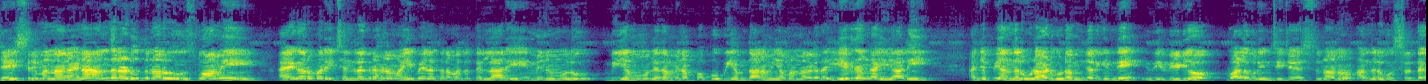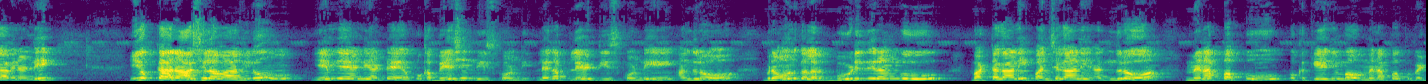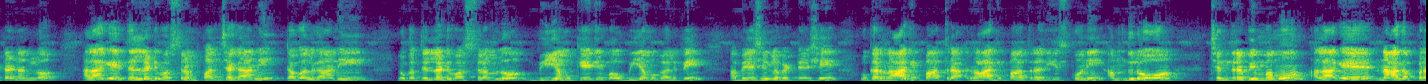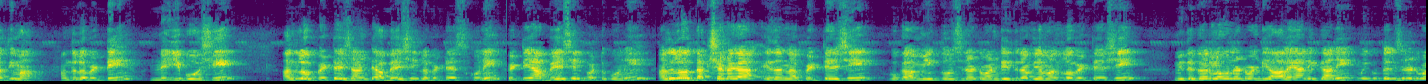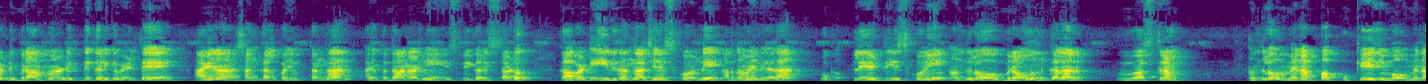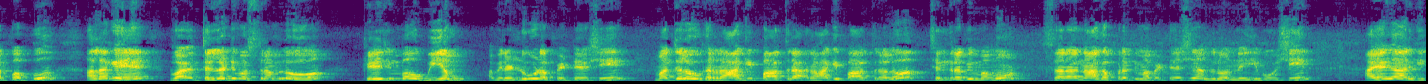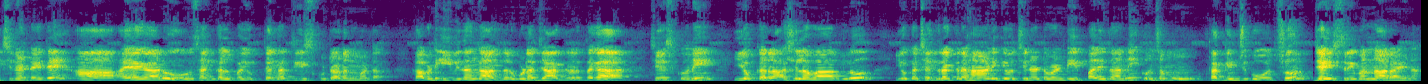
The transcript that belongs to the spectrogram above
జై శ్రీమన్నారాయణ. అందరు అడుగుతున్నారు స్వామి అయ్యగారు మరి చంద్రగ్రహణం అయిపోయిన తర్వాత తెల్లారి మినుములు బియ్యము లేదా మినప్పప్పు బియ్యం దానం ఇవ్వమన్నారు కదా ఏ విధంగా ఇవ్వాలి అని చెప్పి అందరూ కూడా అడగడం జరిగింది. ఇది వీడియో వాళ్ళ గురించి చేస్తున్నాను. అందరూ శ్రద్ధగా వినండి. ఈ యొక్క రాశుల వారు ఏం చేయండి అంటే ఒక బేసిన్ తీసుకోండి లేదా ప్లేట్ తీసుకోండి. అందులో బ్రౌన్ కలర్ బూడిద రంగు బట్ట కానీ పంచ కానీ అందులో మినప్పప్పు ఒక కేజీ బావు మినప్పప్పు పెట్టండి అందులో అలాగే తెల్లటి వస్త్రం పంచ కానీ టవల్ కానీ ఒక తెల్లటి వస్త్రంలో బియ్యము కేజీ బావు బియ్యము కలిపి ఆ బేసిన్లో పెట్టేసి ఒక రాగి పాత్ర రాగి పాత్ర తీసుకొని అందులో చంద్రబింబము అలాగే నాగ ప్రతిమ అందులో పెట్టి నెయ్యి పోసి అందులో పెట్టేసి అంటే ఆ బేసిన్లో పెట్టేసుకొని పెట్టి ఆ బేసిన్ పట్టుకొని అందులో దక్షిణగా ఏదన్నా పెట్టేసి ఒక మీకు తోచినటువంటి ద్రవ్యం అందులో పెట్టేసి మీ దగ్గరలో ఉన్నటువంటి ఆలయానికి కానీ మీకు తెలిసినటువంటి బ్రాహ్మణుడి దగ్గరికి వెళ్తే ఆయన సంకల్పయుక్తంగా ఆ యొక్క దానాన్ని స్వీకరిస్తాడు. కాబట్టి ఈ విధంగా చేసుకోండి. అర్థమైంది కదా? ఒక ప్లేట్ తీసుకొని అందులో బ్రౌన్ కలర్ వస్త్రం అందులో మినప్పప్పు కేజింబావు మినప్పప్పు అలాగే వ- తెల్లటి వస్త్రంలో కేజింబావు బియ్యము అవి రెండు కూడా పెట్టేసి మధ్యలో ఒక రాగి పాత్ర రాగి పాత్రలో చంద్రబింబము సర నాగ ప్రతిమ పెట్టేసి అందులో నెయ్యి పోసి అయ్యగారికి ఇచ్చినట్టయితే ఆ అయ్యగారు సంకల్పయుక్తంగా తీసుకుంటాడనమాట కాబట్టి ఈ విధంగా అందరూ కూడా జాగ్రత్తగా చేసుకొని ఈ యొక్క రాశుల వారులు ఈ యొక్క చంద్రగ్రహానికి వచ్చినటువంటి ఫలితాన్ని కొంచెము తగ్గించుకోవచ్చు. జై శ్రీమన్నారాయణ.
